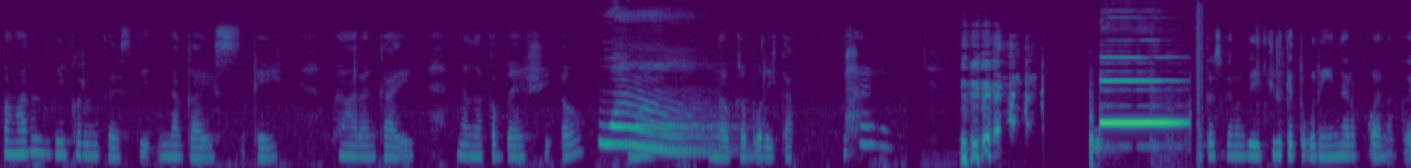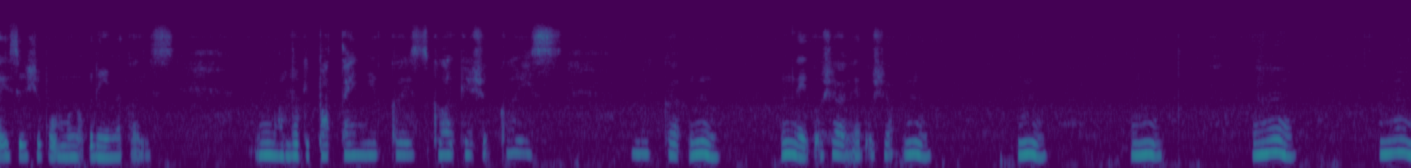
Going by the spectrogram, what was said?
Pangalan din yung karon guys. Di na guys. Okay? Pangalan kay mga kabeshi. Oh? Wow! Mga kaburikat. guys kanang gigil kay to kanina ko na guys so siya pa muno kanina guys. Mm, hala patay niya guys. Gahal kay siya guys. Oh my god mm. Mm nego siya nego siya. Mm. Mm. Mm. Mm. Mm.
